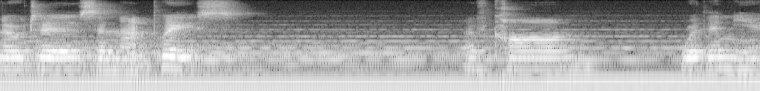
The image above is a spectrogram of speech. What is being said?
Notice in that place of calm within you.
